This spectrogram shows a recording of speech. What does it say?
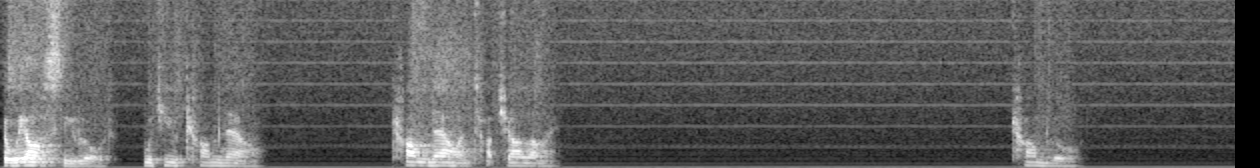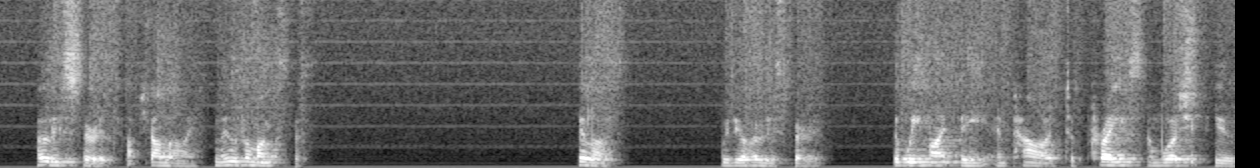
So we ask you, Lord, would you come now? Come now and touch our lives. Come, Lord. Holy Spirit, touch our lives. Move amongst us. Fill us with your Holy Spirit, that we might be empowered to praise and worship you,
